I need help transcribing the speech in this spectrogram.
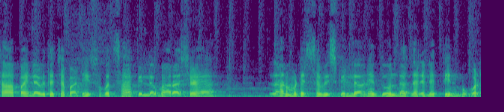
सहा पहिल्या वित्याच्या पाठी सोबत सहा पिल्लं बारा शेळ्या लहान मोठे सव्वीस पिल्लं आणि दोन दात झालेले तीन बोकड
